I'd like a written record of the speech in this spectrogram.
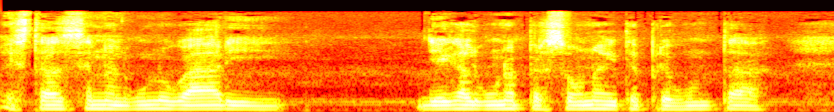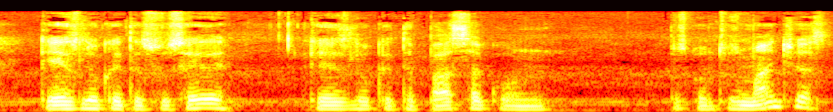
estás en algún lugar y llega alguna persona y te pregunta qué es lo que te sucede, qué es lo que te pasa con, pues, con tus manchas.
